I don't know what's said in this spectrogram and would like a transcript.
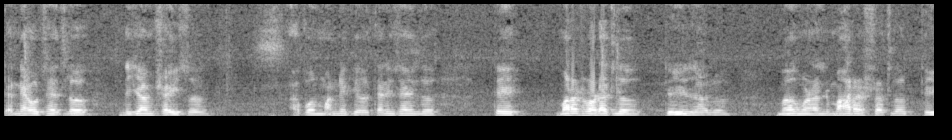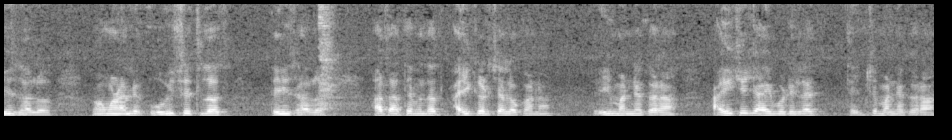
त्यांनी अहो सांगितलं निजामशाहीचं आपण मान्य केलं. त्यांनी सांगितलं ते मराठवाड्यातलं तेही झालं. मग म्हणाले महाराष्ट्रातलं तेही झालं. मग म्हणाले ओबीसीतलंच तेही झालं. आता ते म्हणतात आईकडच्या लोकांना तेही मान्य करा. आईचे जे आई वडील आहेत त्यांचे मान्य करा.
